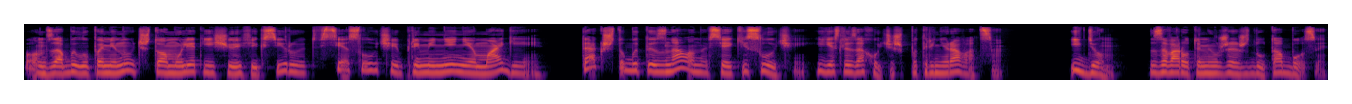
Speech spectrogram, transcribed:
Он забыл упомянуть, что амулет еще и фиксирует все случаи применения магии. Так, чтобы ты знала на всякий случай, если захочешь потренироваться. Идем. За воротами уже ждут обозы.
